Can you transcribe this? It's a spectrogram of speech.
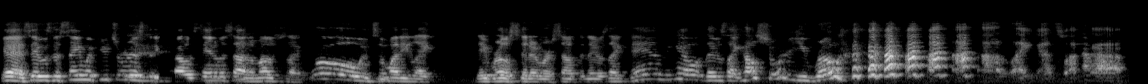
Yes, it was the same with Futuristic. I was standing beside him. I was just like, whoa. And somebody like they roasted him or something. They was like, damn, you know, they was like, how short are you, bro? I was like, that's fucked up.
